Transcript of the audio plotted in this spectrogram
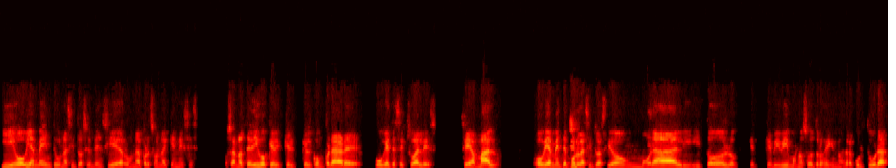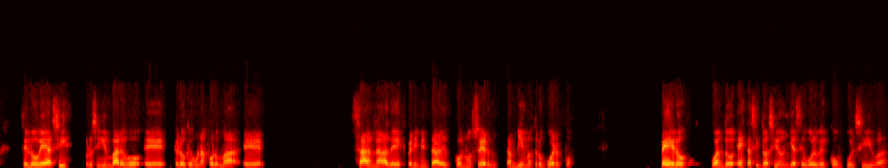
y obviamente una situación de encierro, una persona que necesita, o sea, no te digo que, el comprar eh, juguetes sexuales sea malo, obviamente por la situación moral y, todo lo que, vivimos nosotros en nuestra cultura, se lo ve así, pero sin embargo, eh, creo que es una forma sana de experimentar, conocer también nuestro cuerpo, pero cuando esta situación ya se vuelve compulsiva,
